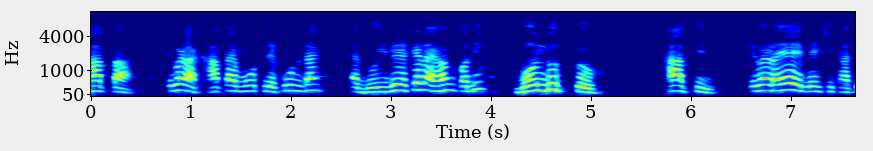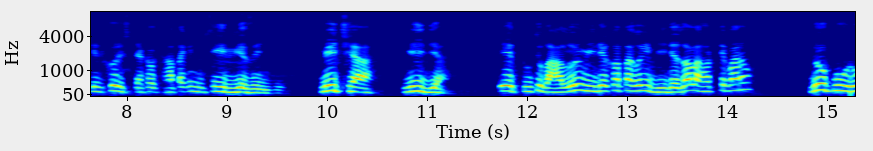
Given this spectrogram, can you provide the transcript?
খাতা। এবারা খাতায় মতলে কোনটায়? দুই বের কেটা এখন কদি? বন্ধুত্ব খাতি এবারা এ বেশি খাতিল করিস এখন খাতা কিন্তু চিরিয়ে যাইবে। মিঠা, মিডিয়া। এ, তুই তো ভালোই মিডিয়া কথা কই ভিডিও জ্বালা হতে পারো। দুপুর,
